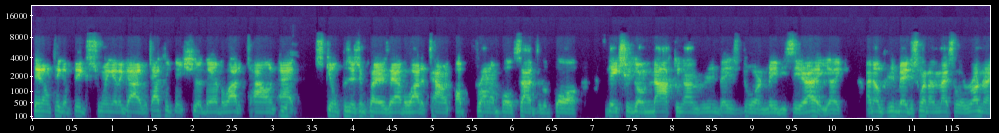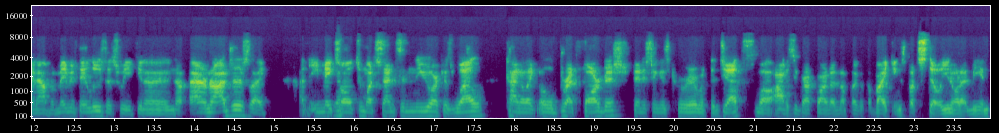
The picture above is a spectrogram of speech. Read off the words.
they don't take a big swing at a guy, which I think they should. They have a lot of talent at skill position players. They have a lot of talent up front on both sides of the ball. They should go knocking on Green Bay's door and maybe see, right, like I know Green Bay just went on a nice little run right now, but maybe if they lose this week, you know, Aaron Rodgers, like he makes all too much sense in New York as well. Kind of like old Brett Favre-ish, finishing his career with the Jets. Well, obviously Brett Favre ended up playing with the Vikings, but still, you know what I mean.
